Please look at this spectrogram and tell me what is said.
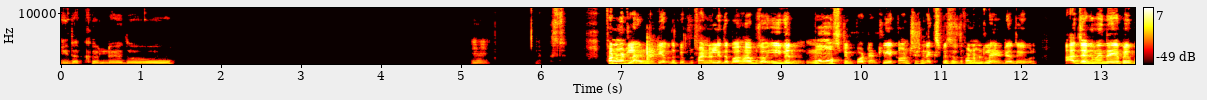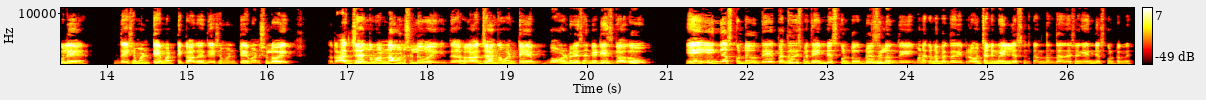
ఇది అక్కర్లేదు next fundamental identity of the people. Finally, the perhaps or even most importantly, a constitution expresses the fundamental identity of the people. రాజ్యాంగం ఏందయ్యా పీపులే? దేశం అంటే మట్టి కాదు దేశం అంటే మనుషులోయ్. రాజ్యాంగం అన్నా మనుషులోయ్. రాజ్యాంగం అంటే బౌండరీస్ ఎంటిటీస్ కాదు. ఏ ఏం చేసుకుంటారు? దే పెద్ద దేశం అయితే ఏం చేసుకుంటావు బ్రెజిల్ ఉంది. మనకన్నా పెద్దది. ప్రపంచానికి మేలు చేస్తుంది. అంత అంత దేశం ఏం చేసుకుంటుంది?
